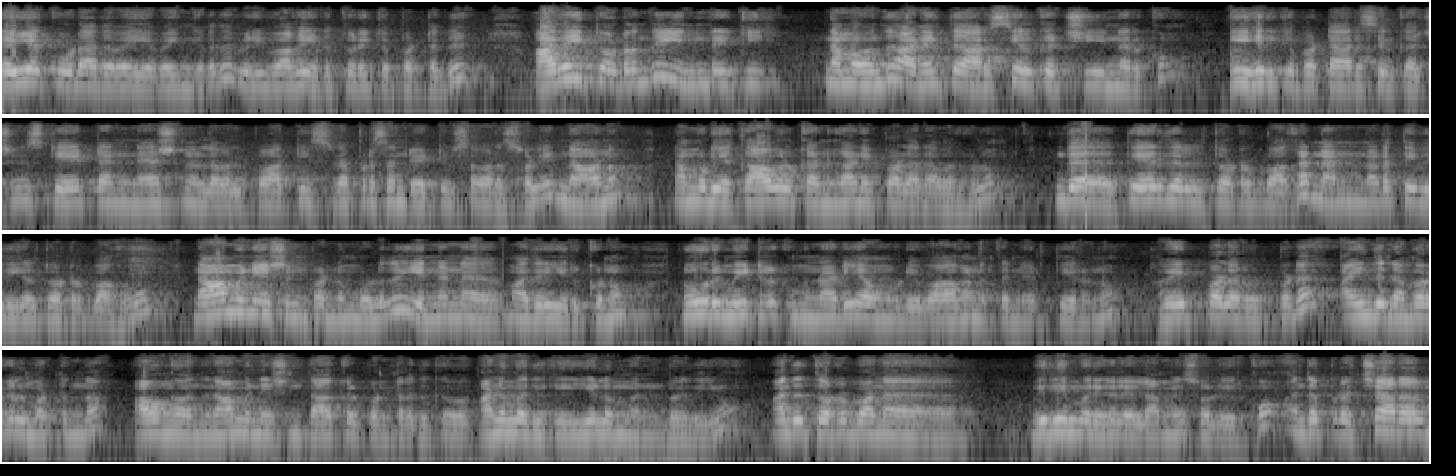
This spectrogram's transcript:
செய்யக்கூடாதவை எவைங்கிறது விரிவாக எடுத்துரைக்கப்பட்டது. அதைத் தொடர்ந்து இன்றைக்கு நம்ம வந்து அனைத்து அரசியல் கட்சியினருக்கும் அங்கீகரிக்கப்பட்ட அரசியல் கட்சியின் state and national level parties representatives வர சொல்லி நானும் நம்முடைய காவல் கண்காணிப்பாளர் அவர்களும் இந்த தேர்தல் தொடர்பாக நன் நடத்தை விதிகள் தொடர்பாகவும் நாமினேஷன் பண்ணும் பொழுது என்னென்ன மாதிரி இருக்கணும் நூறு மீட்டருக்கு முன்னாடி அவங்களுடைய வாகனத்தை நிறுத்திடணும். வேட்பாளர் உட்பட ஐந்து நபர்கள் மட்டும்தான் அவங்க வந்து நாமினேஷன் தாக்கல் பண்ணுறதுக்கு அனுமதிக்க இயலும் என்பதையும் அது தொடர்பான விதிமுறைகள் எல்லாமே சொல்லியிருக்கோம். அந்த பிரச்சாரம்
